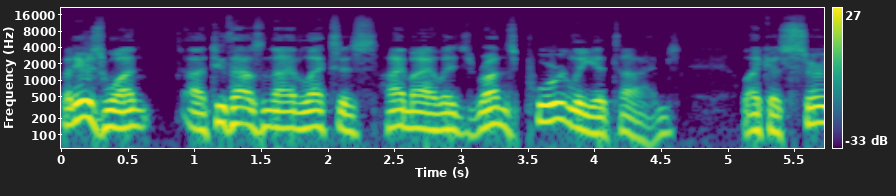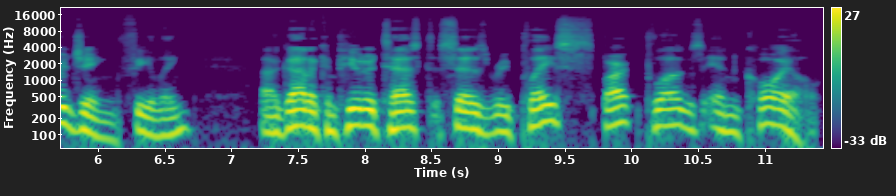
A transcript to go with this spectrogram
But here's one: uh, 2009 Lexus, high mileage, runs poorly at times, like a surging feeling. Uh, got a computer test says replace spark plugs and coil.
